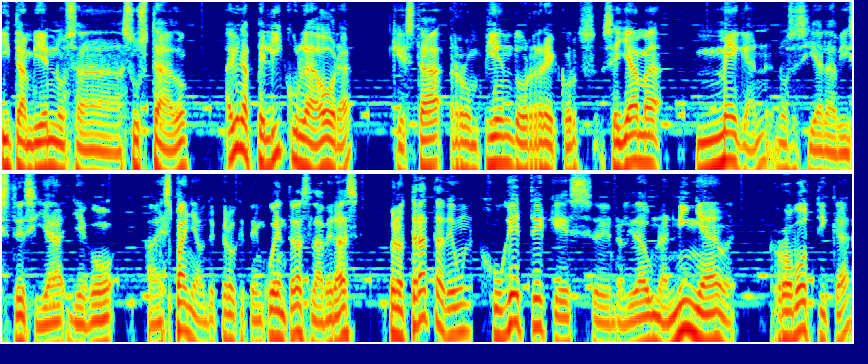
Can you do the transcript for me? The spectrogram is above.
y también nos ha asustado. Hay una película ahora que está rompiendo récords, se llama Megan, no sé si ya la viste, si ya llegó a España, donde creo que te encuentras, la verás. Bueno, trata de un juguete que es eh, en realidad una niña robótica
